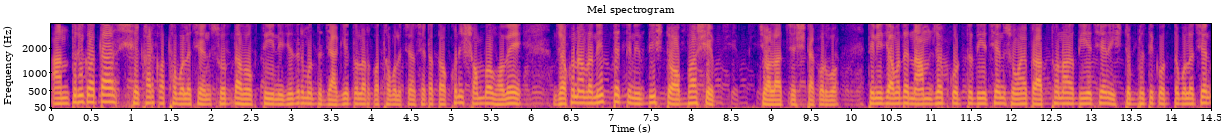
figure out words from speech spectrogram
আন্তরিকতা শেখার কথা বলেছেন, শ্রদ্ধা, ভক্তি নিজেদের মধ্যে জাগিয়ে তোলার কথা বলেছেন, সেটা তখনই সম্ভব হবে যখন আমরা নিত্য একটি নির্দিষ্ট অভ্যাসে চলার চেষ্টা করব। তিনি যে আমাদের নাম জপ করতে দিয়েছেন, সময় প্রার্থনা দিয়েছেন ইষ্টভৃতি করতে বলেছেন,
